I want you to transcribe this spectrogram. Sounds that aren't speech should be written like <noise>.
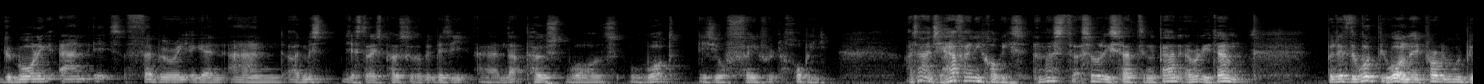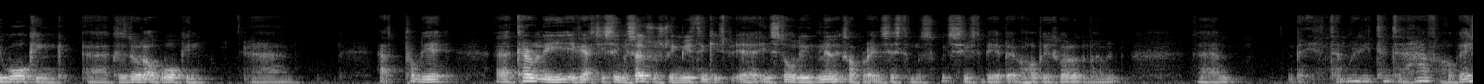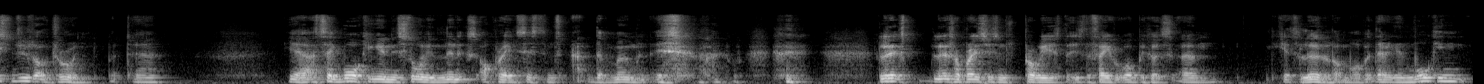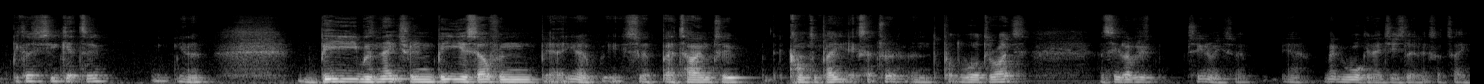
Good morning, and it's February again, and I missed yesterday's post because I was a bit busy, and that post was, "What is your favourite hobby?" I don't actually have any hobbies, and that's that's a really sad thing about it. I really don't. But if there would be one, it probably would be walking, because uh, I do a lot of walking. Um, that's probably it. Uh, currently, if you actually see my social stream, you think it's uh, installing Linux operating systems, which seems to be a bit of a hobby as well at the moment. Um, but I don't really tend to have a hobby. I used to do a lot of drawing, but uh, yeah, I'd say walking and installing Linux operating systems at the moment is <laughs> Linux Linux operating systems probably is, is the favourite one because um, you get to learn a lot more. But then again, walking because you get to you know be with nature and be yourself, and you know it's a, a time to contemplate, etc., and put the world to rights and see lovely scenery. So yeah, maybe walking edges Linux, I'd say.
